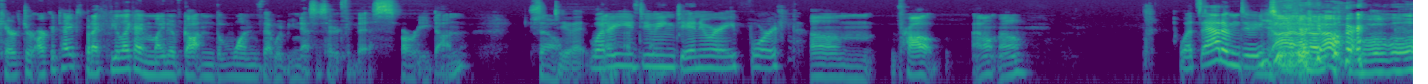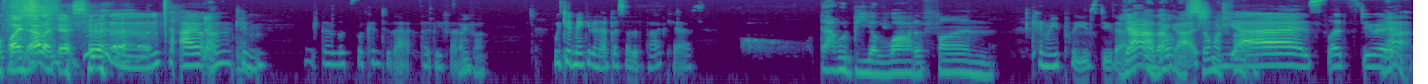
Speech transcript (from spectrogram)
character archetypes. But I feel like I might have gotten the ones that would be necessary for this already done. So Do it. What yeah, are you that's fun. doing January fourth? um, prob I don't know. What's Adam doing? Yeah, I, I don't know. We'll, we'll find out, I guess. Hmm, I, Yeah, I can. uh, Let's look into that. That'd be fun. That'd be fun. We could make it an episode of the podcast. Oh, That would be a lot of fun. Can we please do that? Yeah, Oh that would be so much fun. Yes, let's do it. Yeah,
